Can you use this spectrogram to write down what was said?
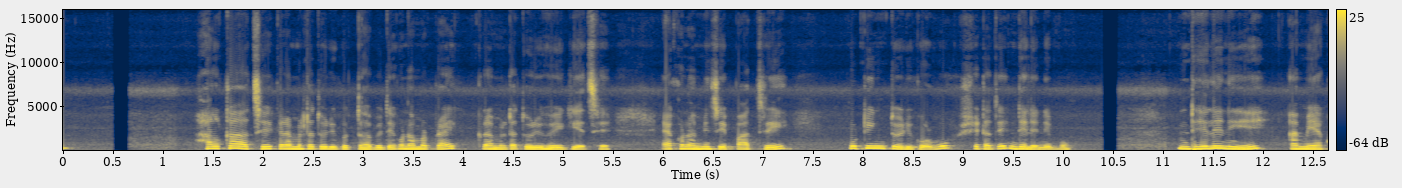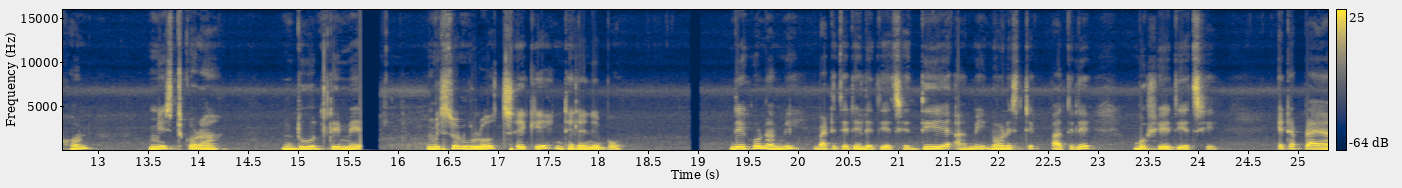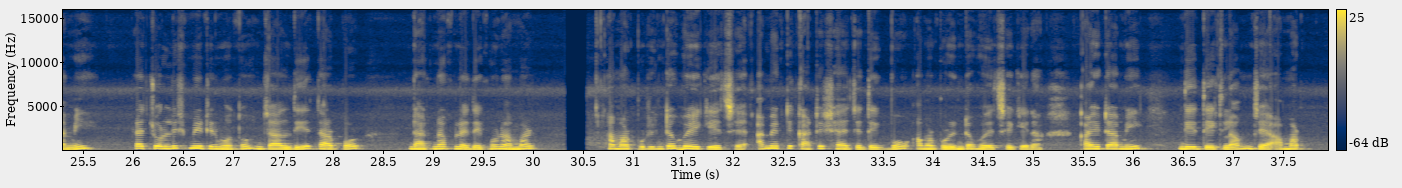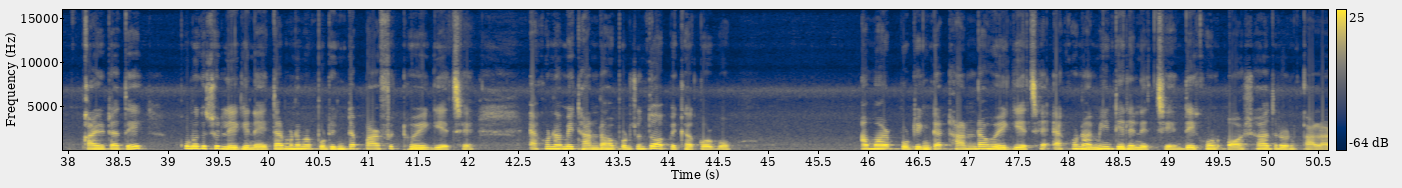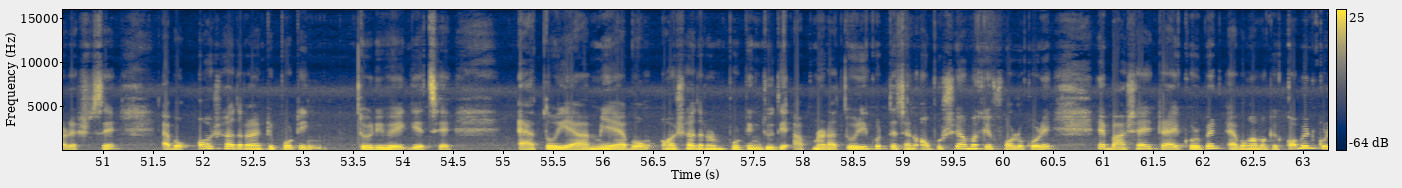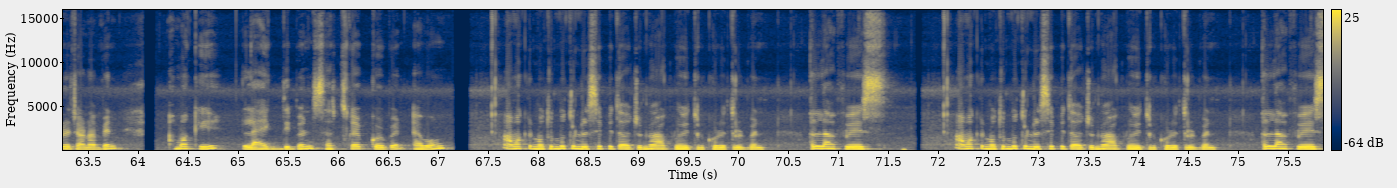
হালকা আছে, ক্যারামেলটা তৈরি করতে হবে। দেখুন, আমার প্রায় ক্যারামেলটা তৈরি হয়ে গিয়েছে। এখন আমি যে পাত্রে পুটিং তৈরি করব, সেটাতে ঢেলে নেব। ঢেলে নিয়ে আমি এখন মিক্সড করা দুধ ডিমের মিশ্রণগুলো ছেঁকে ঢেলে নেব। দেখুন, আমি বাটিতে ঢেলে দিয়েছি। দিয়ে আমি ননস্টিক পাতিলে বসিয়ে দিয়েছি। এটা প্রায় আমি, প্রায় চল্লিশ মিনিটের মতো জাল দিয়ে তারপর ঢাকনা খুলে দেখুন, আমার আমার পুডিংটা হয়ে গিয়েছে। আমি একটি কাঠের সাহায্যে দেখব আমার পুডিংটা হয়েছে কিনা। কারিটা আমি দিয়ে দেখলাম যে আমার কারিটাতে কোনো কিছু লেগে নেই, তার মানে আমার পুডিংটা পারফেক্ট হয়ে গিয়েছে। এখন আমি ঠান্ডা হওয়া পর্যন্ত অপেক্ষা করব। আমার পুটিংটা ঠান্ডা হয়ে গিয়েছে, এখন আমি ঢেলে নিচ্ছি। দেখুন, অসাধারণ কালার এসছে এবং অসাধারণ একটি পুডিং তৈরি হয়ে গিয়েছে। এত ইয়ামি এবং অসাধারণ পুটিং যদি আপনারা তৈরি করতে চান, অবশ্যই আমাকে ফলো করে বাসায় ট্রাই করবেন এবং আমাকে কমেন্ট করে জানাবেন। আমাকে লাইক দিবেন সাবস্ক্রাইব করবেন এবং আমাকে নতুন নতুন রেসিপি দেওয়ার জন্য আগ্রহী করে তুলবেন। আল্লাহ হাফেজ। আমাকে নতুন নতুন রেসিপি দেওয়ার জন্য আগ্রহী তুল করে তুলবেন। আল্লাহ হাফেজ।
